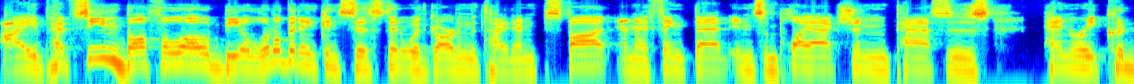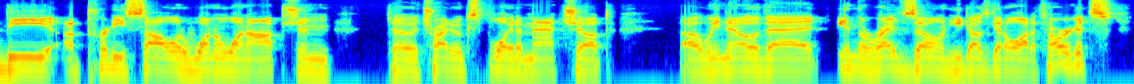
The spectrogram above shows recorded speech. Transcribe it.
I have seen Buffalo be a little bit inconsistent with guarding the tight end spot. And I think that in some play action passes, Henry could be a pretty solid one on one option to try to exploit a matchup. Uh, we know that in the red zone, he does get a lot of targets.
